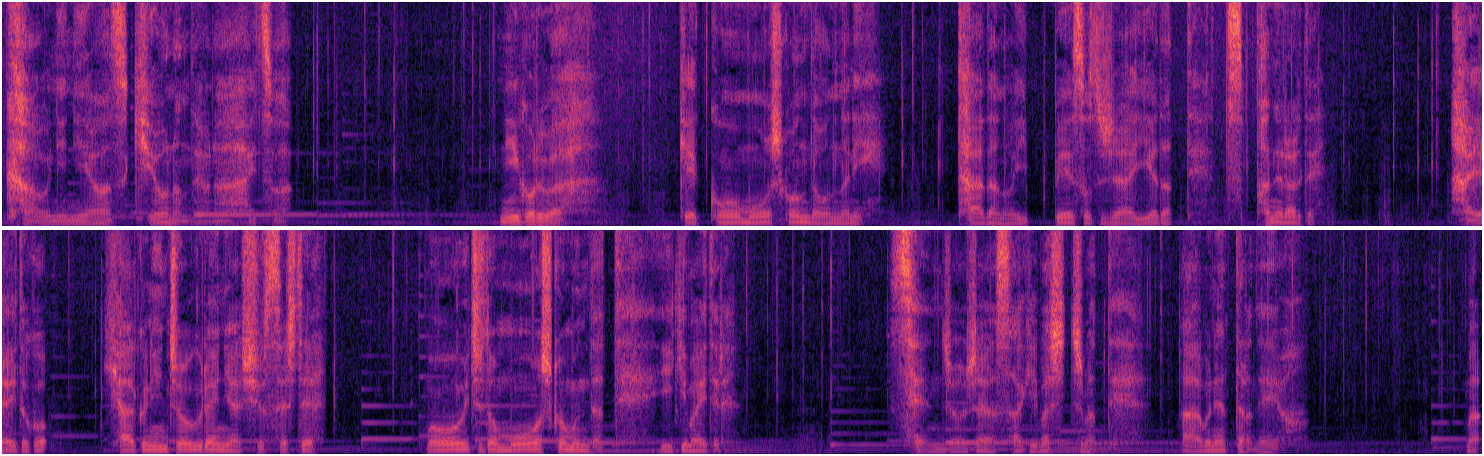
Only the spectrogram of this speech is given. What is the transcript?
顔に似合わず器用なんだよなあいつは。ニコルは結婚を申し込んだ女にただの一平卒じゃ嫌だって突っぱねられて。早いとこ100人超ぐらいには出世してもう一度申し込むんだって息巻いてる。戦場じゃ先走っちまって危ねったらねえよ。ま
